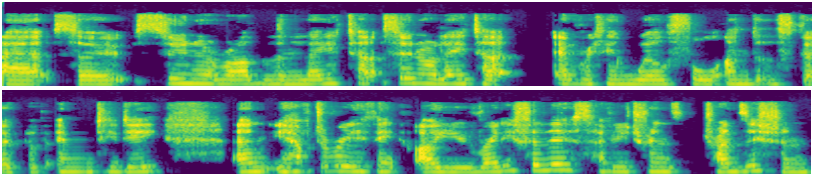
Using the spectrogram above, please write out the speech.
Uh, so sooner rather than later, sooner or later, everything will fall under the scope of MTD. And you have to really think: Are you ready for this? Have you trans- transitioned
